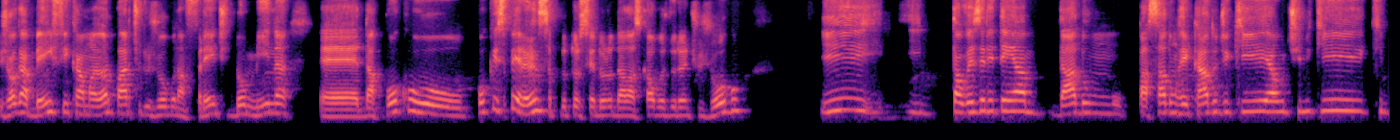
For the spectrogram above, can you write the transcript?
joga bem, fica a maior parte do jogo na frente, domina, é, dá pouco, pouca esperança para o torcedor do Dallas Cowboys durante o jogo. E, e, talvez ele tenha dado um passado um recado de que é um time que, que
